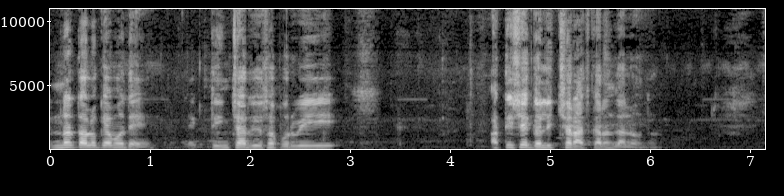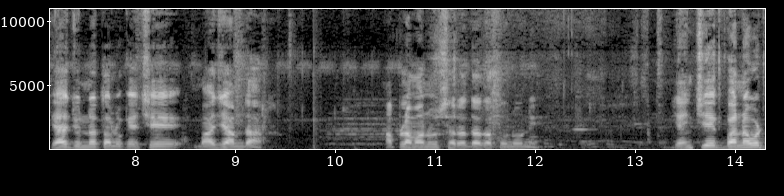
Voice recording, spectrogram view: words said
जुन्नर तालुक्यामध्ये एक तीन चार दिवसापूर्वी अतिशय गलिच्छ राजकारण झालं होतं. या जुन्नर तालुक्याचे माजी आमदार आपला माणूस शरददादा सोनवणे यांची एक बनावट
